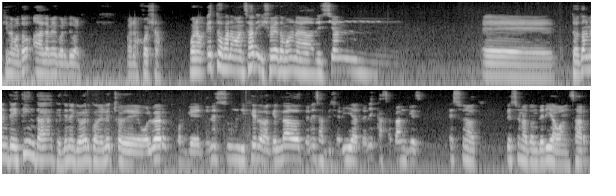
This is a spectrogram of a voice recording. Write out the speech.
¿Quién lo mató? Ah, la M44. Bueno, joya. Bueno, estos van a avanzar y yo voy a tomar una decisión eh, totalmente distinta, que tiene que ver con el hecho de volver, porque tenés un ligero de aquel lado, tenés artillería, tenés cazatanques, es una, es una tontería avanzar.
